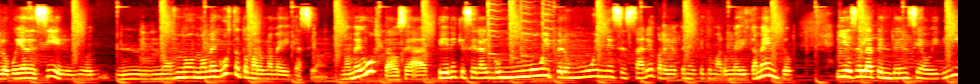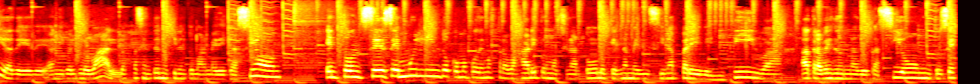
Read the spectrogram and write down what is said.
lo voy a decir, yo, no, no, no, me gusta tomar una medicación, no me gusta, o sea, tiene que ser algo muy, pero muy necesario para yo tener que tomar un medicamento. Y esa es la tendencia hoy día de, a nivel global, los pacientes no quieren tomar medicación. Entonces es muy lindo cómo podemos trabajar y promocionar todo lo que es la medicina preventiva a través de una educación. Entonces,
